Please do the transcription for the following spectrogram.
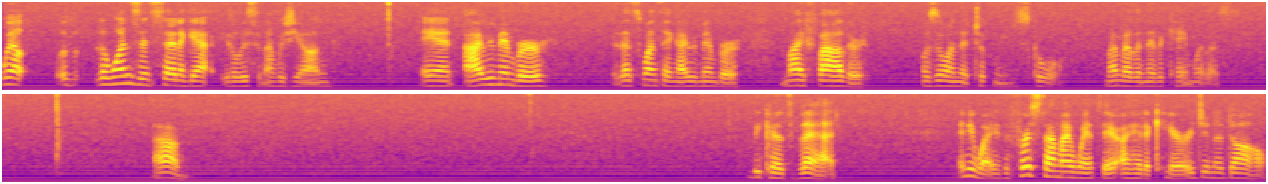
Well, the ones in Sainte-Agathe, you know, listen, I was young. And I remember, that's one thing I remember, my father was the one that took me to school. My mother never came with us. Um, because of that. Anyway, the first time I went there, I had a carriage and a doll.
